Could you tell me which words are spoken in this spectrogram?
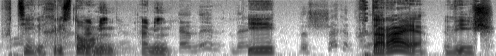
в теле Христова. Аминь. Аминь. И вторая вещь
